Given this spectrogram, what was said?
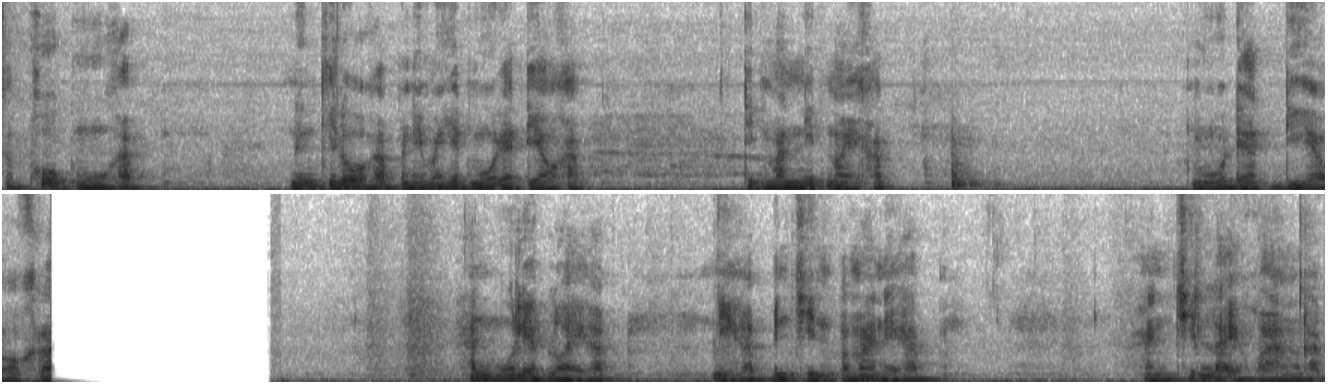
สะโพกหมูครับหนึ่งกิโลครับวันนี้ไม่เห็ดหมูแดดเดียวครับ ติดมันนิดหน่อยครับ หมูแดดเดียวครับหั่นหมูเรียบร้อยครับ นี่ครับเป็นชิ้นประมาณนี้ครับหั่นชิ้นลายขวางครับ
